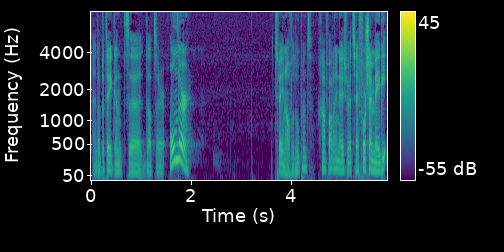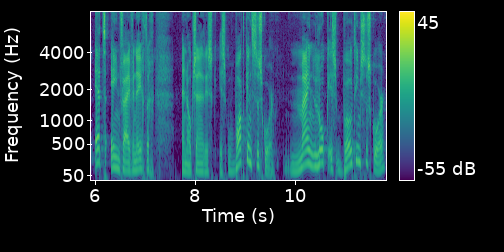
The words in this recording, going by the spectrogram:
En dat betekent eh, dat er onder 2,5 doelpunt gaan vallen in deze wedstrijd. Voor zijn maybe at 1,95. En ook zijn risk is Watkins te score. Mijn lock is Boteams te score.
